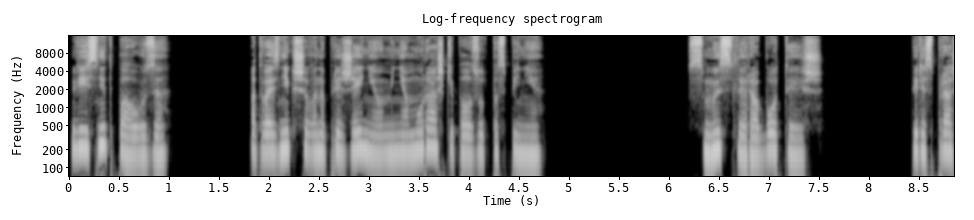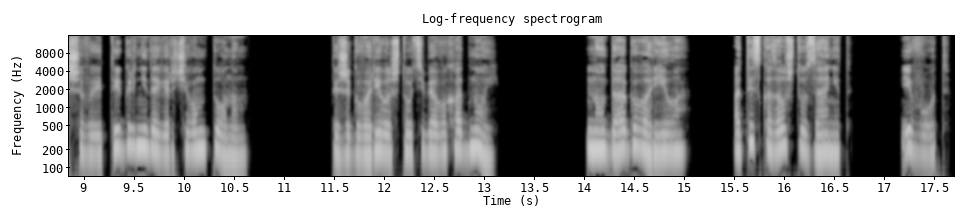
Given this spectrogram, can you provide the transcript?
Виснет пауза. От возникшего напряжения у меня мурашки ползут по спине. «В смысле работаешь?» Переспрашивает Игорь недоверчивым тоном. «Ты же говорила, что у тебя выходной». «Ну да, говорила. А ты сказал, что занят. И вот.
